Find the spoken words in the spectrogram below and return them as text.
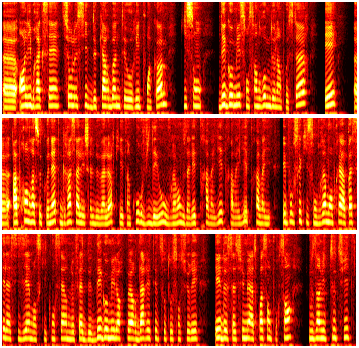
en libre accès sur le site de carbontheory.com qui sont Dégommer son syndrome de l'imposteur et euh, apprendre à se connaître grâce à l'échelle de valeur qui est un cours vidéo où vraiment vous allez travailler, travailler, travailler. Et pour ceux qui sont vraiment prêts à passer la sixième en ce qui concerne le fait de dégommer leur peur, d'arrêter de s'auto-censurer et de s'assumer à 300%, je vous invite tout de suite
